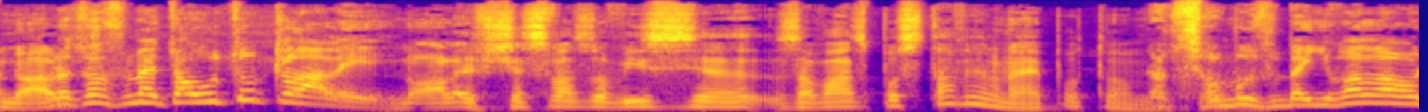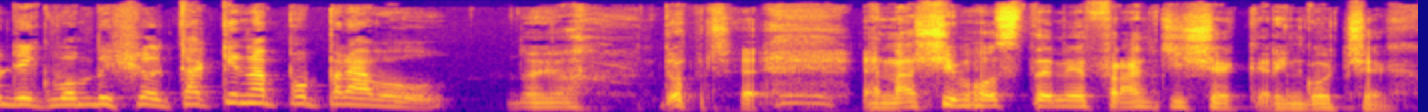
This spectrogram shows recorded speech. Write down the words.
No, ale... Proto jsme to ututlali. No ale Všesvazový se za vás postavil, ne potom? No co mu zbývalo, když on by šel taky na popravu. No jo, dobře. Naším hostem je František Ringočech.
